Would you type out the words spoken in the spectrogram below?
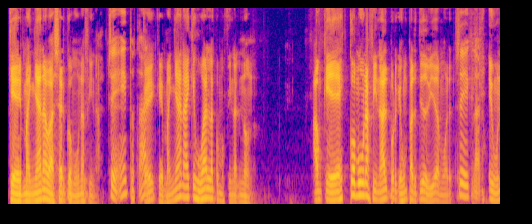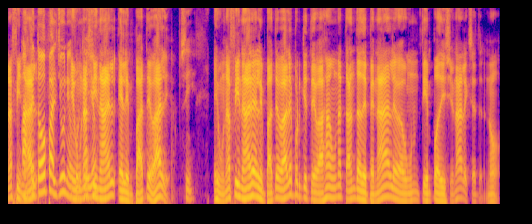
que mañana va a ser como una final. Sí, total. Que mañana hay que jugarla como final. No, no. Aunque es como una final porque es un partido de vida o muerte. Sí, claro. En una Más final, que todo para el Junior. en una final el empate vale. Sí. En una final el empate vale porque te vas a una tanda de penales o un tiempo adicional, etcétera. No,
